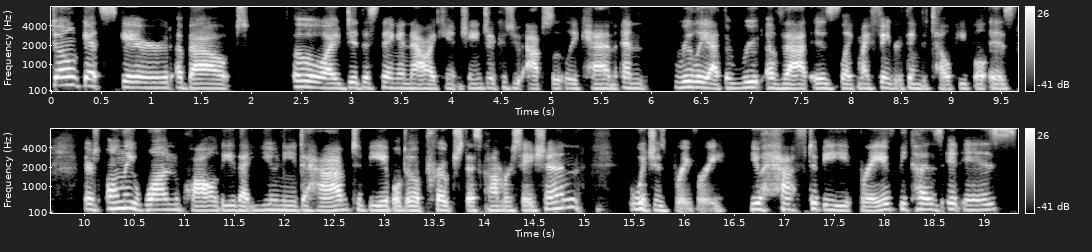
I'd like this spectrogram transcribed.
don't get scared about oh, I did this thing and now I can't change it because you absolutely can. And really at the root of that is like my favorite thing to tell people is there's only one quality that you need to have to be able to approach this conversation, which is bravery. You have to be brave because it is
